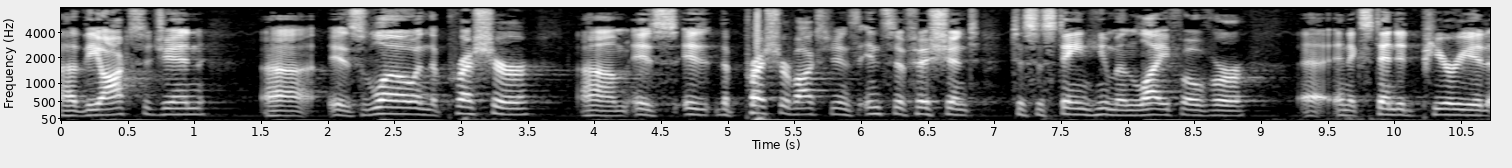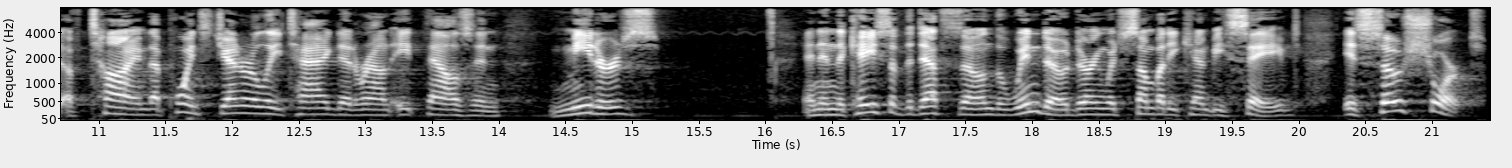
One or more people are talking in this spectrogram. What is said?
uh, the oxygen uh, is low and the pressure um, is, is, the pressure of oxygen is insufficient to sustain human life over uh, an extended period of time. That point's generally tagged at around 8,000 meters. And in the case of the death zone, the window during which somebody can be saved is so short,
